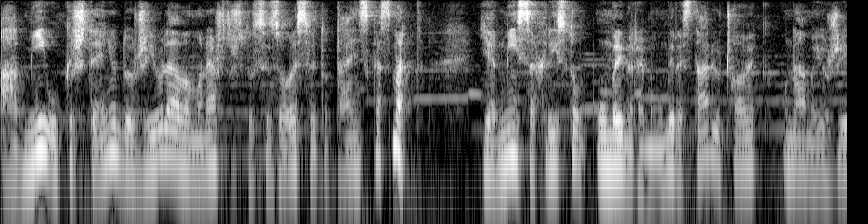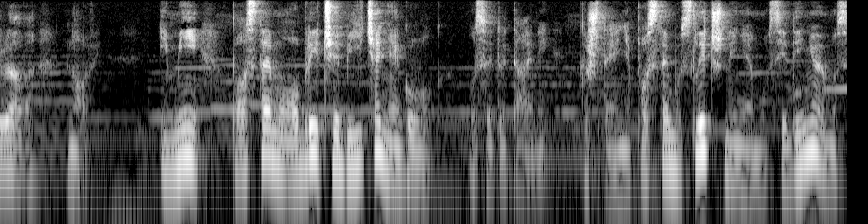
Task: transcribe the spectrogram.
a mi u krštenju doživljavamo nešto što se zove svetotajenska smrt. Jer mi sa Hristom umriremo, umire stari čovek, u nama i oživljava novi. I mi postajemo obličje bića njegovog u svetoj tajni krštenja, postajemo slični njemu, sjedinjujemo se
